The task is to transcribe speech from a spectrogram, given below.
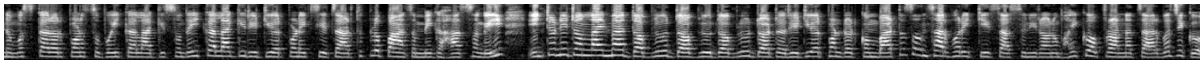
नमस्कार अर्पण सबैका लागि सधैँका लागि रेडियो अर्पण एक सय चार थुप्रो पाँच मेगाहातसँगै इन्टरनेट अनलाइनमा W W W dot radio Arpan dot कमबाट संसारभरि के साथ सुनिरहनु भएको अपरान्न चार बजेको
